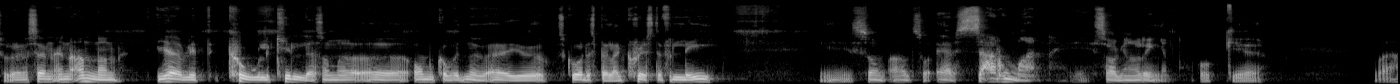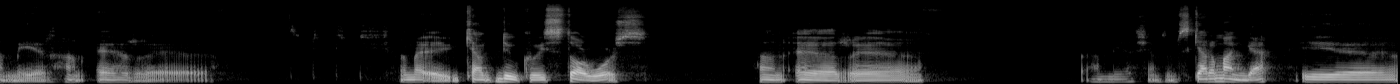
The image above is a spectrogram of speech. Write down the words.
Så det är sen en annan jävligt cool kille som har eh, omkommit nu är ju skådespelaren Christopher Lee. som alltså är Saruman i Sagan om ringen. Och eh, vad är han mer? Han är... Han är Count Dooku i Star Wars. Han är... Eh, är han mer? känd som Scaramanga i uh,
